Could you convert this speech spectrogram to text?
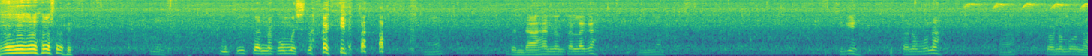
Napikan akong ma-slide. Dandahan lang talaga. Sige, ikaw na muna. Ha? Ikaw na muna.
